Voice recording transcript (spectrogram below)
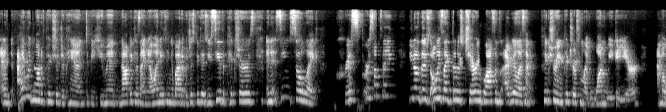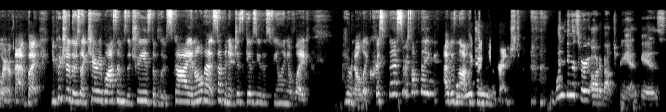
and I would not have pictured Japan to be humid, not because I know anything about it, but just because you see the pictures and it seems so like crisp or something. You know, there's always like those cherry blossoms. I realize I'm picturing pictures from like one week a year. I'm aware of that. But you picture those like cherry blossoms, the trees, the blue sky, and all that stuff. And it just gives you this feeling of like, I don't know, like crispness or something. I was not picturing being drenched. one thing that's very odd about Japan is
